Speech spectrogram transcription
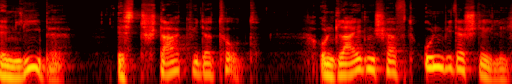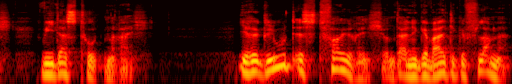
Denn Liebe ist stark wie der Tod und Leidenschaft unwiderstehlich wie das Totenreich. Ihre Glut ist feurig und eine gewaltige Flamme.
